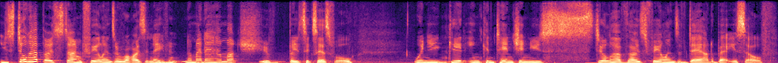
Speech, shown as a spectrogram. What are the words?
you still have those same feelings arising, even no matter how much you've been successful. When you get in contention, you still have those feelings of doubt about yourself.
